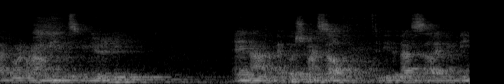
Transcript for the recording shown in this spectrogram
everyone around me in this community. And uh, I pushed myself to be the best that I can be.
